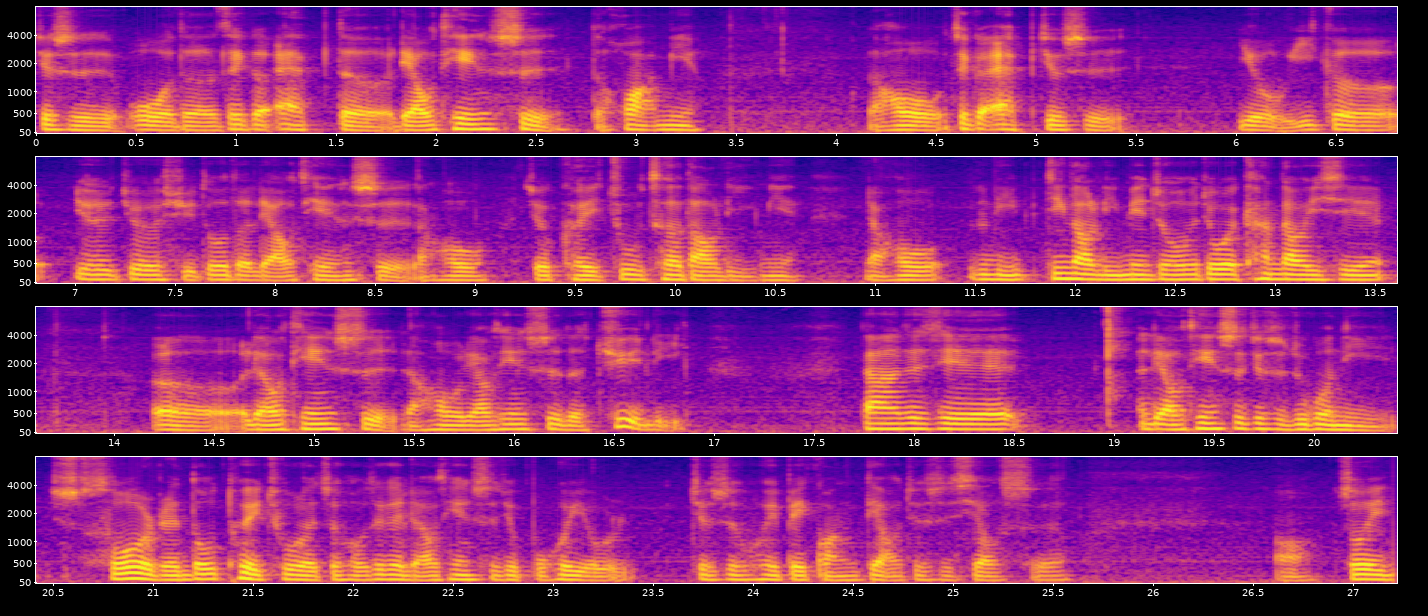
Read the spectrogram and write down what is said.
就是我的这个 app 的聊天室的画面。然后这个 app 就是有一个有就有许多的聊天室，然后就可以注册到里面，然后里进到里面之后就会看到一些呃聊天室，然后聊天室的距离。当然这些聊天室就是如果你所有人都退出了之后，这个聊天室就不会有，就是会被关掉，就是消失了。哦，所以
